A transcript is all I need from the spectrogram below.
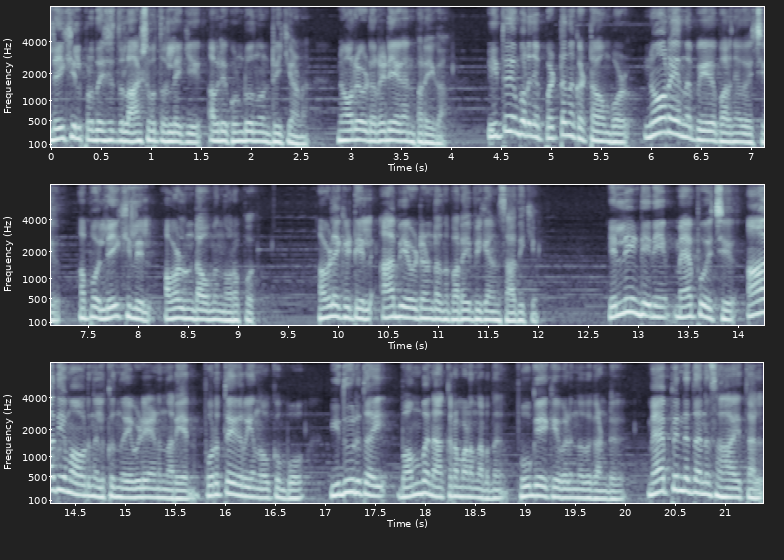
ലേഖിൽ പ്രദേശത്തുള്ള ആശുപത്രിയിലേക്ക് അവരെ കൊണ്ടുവന്നുകൊണ്ടിരിക്കുകയാണ്. നോറയോട് റെഡിയാകാൻ പറയുക. ഇത്രയും പറഞ്ഞ് പെട്ടെന്ന് കട്ടാവുമ്പോൾ നോറ എന്ന പേര് പറഞ്ഞത് വെച്ച് അപ്പോൾ ലേഖിലിൽ ഉണ്ടാവുമെന്ന് ഉറപ്പ്. അവളെ കിട്ടിയാൽ ആബി എവിടെയുണ്ടെന്ന് പറയിപ്പിക്കാൻ സാധിക്കും. എല്ലിന്റെയും മാപ്പ് വെച്ച് ആദ്യം അവർ നിൽക്കുന്നത് എവിടെയാണെന്നറിയാൻ പുറത്തേക്കെറിയാൻ നോക്കുമ്പോൾ വിദൂരത്തായി ബമ്പൻ ആക്രമണം നടന്ന് പൂകയൊക്കെ വരുന്നത് കണ്ട് മാപ്പിന്റെ തന്നെ സഹായത്താൽ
